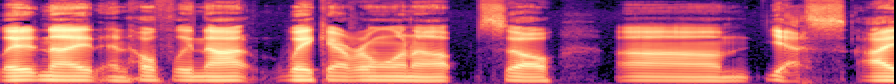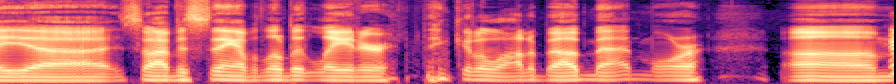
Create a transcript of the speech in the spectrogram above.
late at night and hopefully not wake everyone up. So um, yes, I uh, so I've been staying up a little bit later, thinking a lot about Matt Moore, um,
